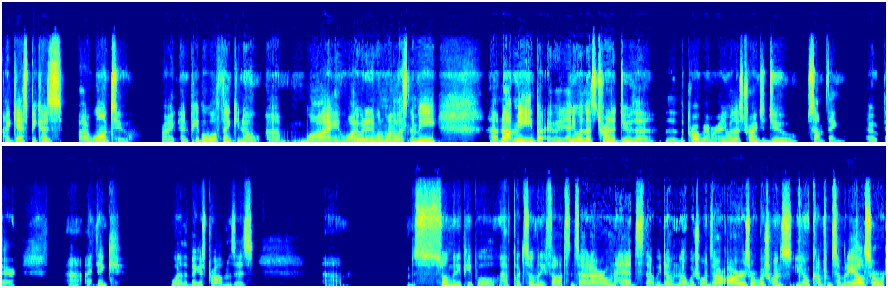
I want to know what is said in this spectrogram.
i guess because i want to right? And people will think you know um, why why would anyone want to listen to me uh, not me, but uh, anyone that's trying to do the, the, the program or anyone that's trying to do something out there. Uh, I think one of the biggest problems is um, so many people have put so many thoughts inside our own heads that we don't know which ones are ours or which ones you know come from somebody else or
